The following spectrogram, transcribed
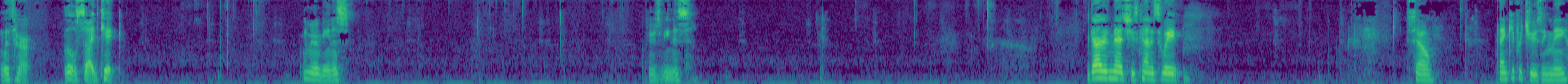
With her little sidekick. Come here, Venus. Here's Venus. Gotta admit, she's kind of sweet. So, Thank you for choosing me.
